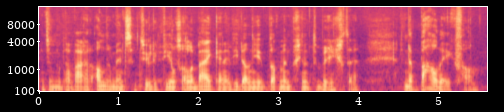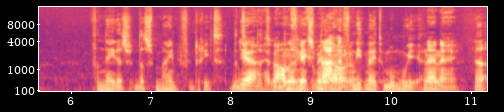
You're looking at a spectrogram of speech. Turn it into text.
En toen daar waren er andere mensen natuurlijk die ons allebei kennen, die dan je op dat moment beginnen te berichten. En daar baalde ik van. Van nee, dat is, dat is mijn verdriet. Dat, Ja, dat, hebben anderen niks mee nodig. even niet mee te bemoeien. Nee, nee. Ja.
